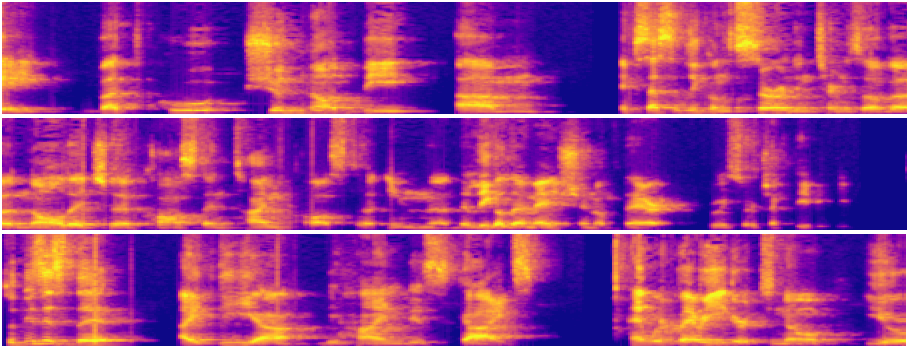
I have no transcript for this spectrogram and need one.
day, but who should not be um, excessively concerned in terms of uh, knowledge uh, cost and time cost uh, in uh, the legal dimension of their research activity. So this is the idea behind these guides. And we're very eager to know your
